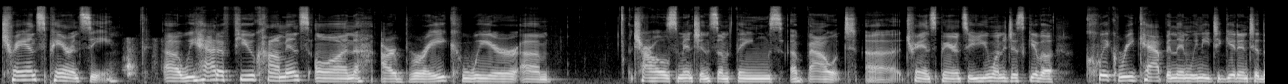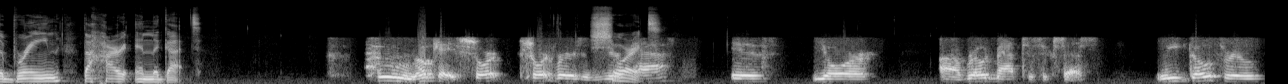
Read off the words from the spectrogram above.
transparency. Uh, we had a few comments on our break where um, Charles mentioned some things about uh, transparency. You want to just give a quick recap and then we need to get into the brain, the heart, and the gut. Hmm, okay, short short version. Short. Your past is your uh, roadmap to success. We go through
